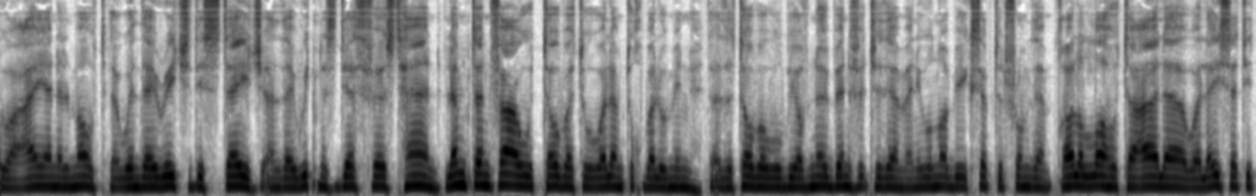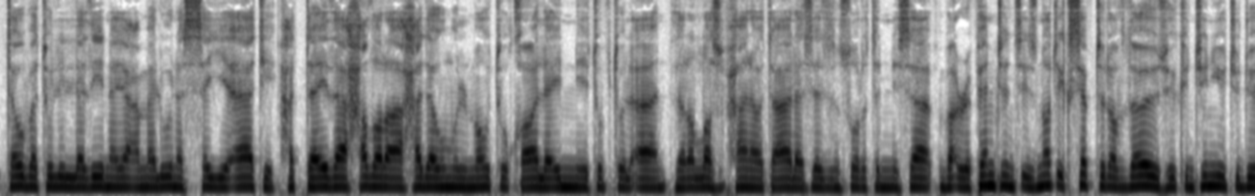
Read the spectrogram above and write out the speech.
وَعَيَنَ الْمَوْتِ That when they reach this stage and they witness death firsthand, لَمْ تَنْفَعُهُ التَّوْبَةُ وَلَمْ تُقْبَلُ مِنْهُ That the tawbah will be of no benefit to them and it will not be accepted from them. قال الله تعالى وليست التوبة للذين يعملون السيئات حتى إذا حضر أحدهم الموت قال إني تبت الآن That Allah subhanahu wa ta'ala says in Surah An-Nisa But repentance is not accepted of those who continue to do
